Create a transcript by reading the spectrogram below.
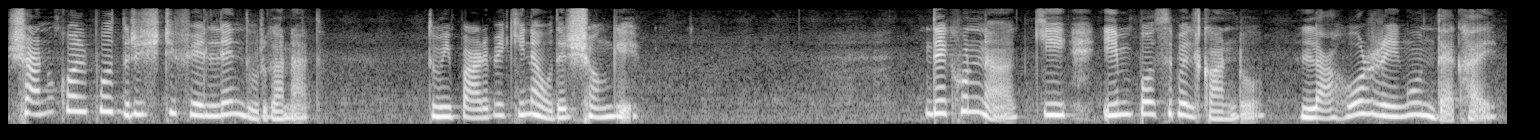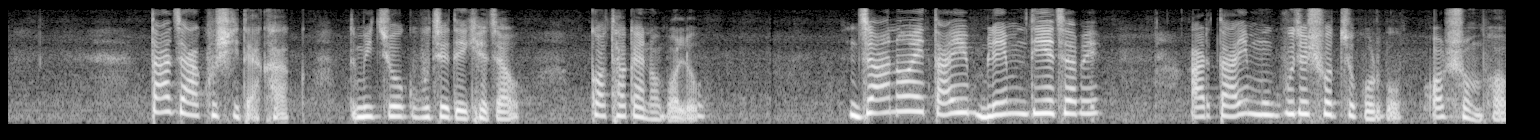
সানুকল্প দৃষ্টি ফেললেন দুর্গানাথ। তুমি পারবে কি না ওদের সঙ্গে? দেখুন না, কি ইম্পসিবল কাণ্ড। লাহোর রেঙুন দেখায়। তা যা খুশি দেখাক, তুমি চোখ বুঝে দেখে যাও, কথা কেন বলো। যা নয় তাই ব্লেম দিয়ে যাবে, আর তাই মুখ বুঝে সহ্য করব, অসম্ভব।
